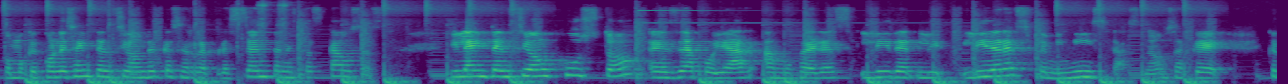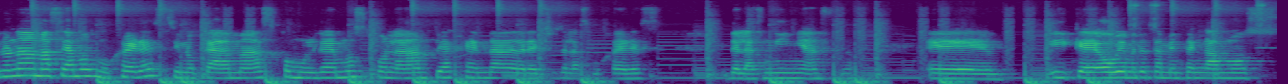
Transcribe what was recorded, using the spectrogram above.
como que con esa intención de que se representen estas causas. Y la intención justo es de apoyar a mujeres líderes feministas, ¿no? O sea, que, que no nada más seamos mujeres, sino que además comulguemos con la amplia agenda de derechos de las mujeres, de las niñas, ¿no? Eh, y que obviamente también tengamos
